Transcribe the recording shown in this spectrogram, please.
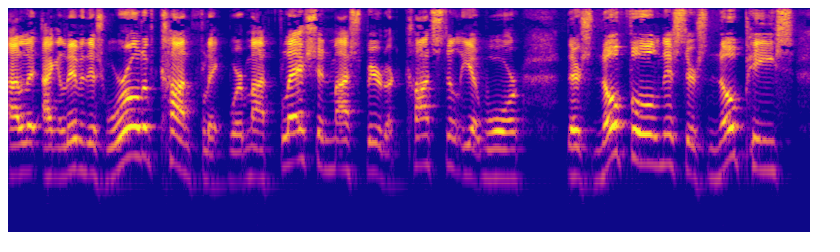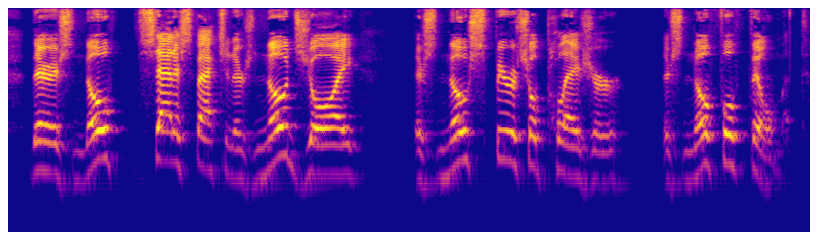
I, li- I can live in this world of conflict where my flesh and my spirit are constantly at war. There's no fullness, there's no peace, there's no satisfaction, there's no joy, there's no spiritual pleasure. There's no fulfillment.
